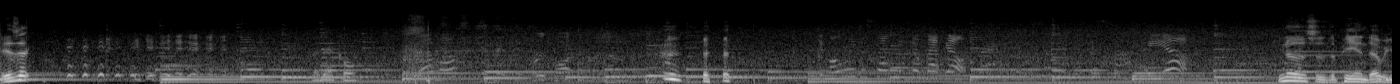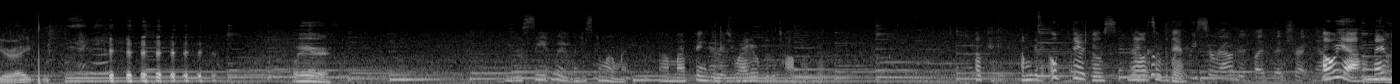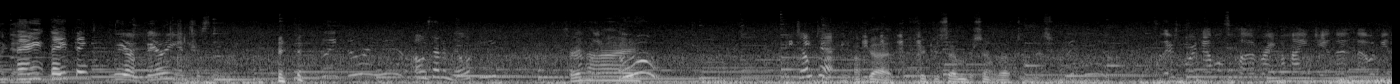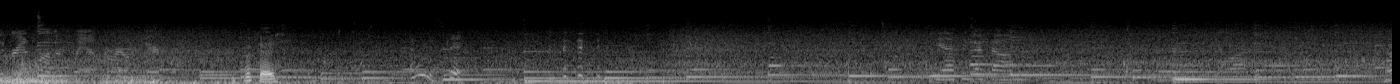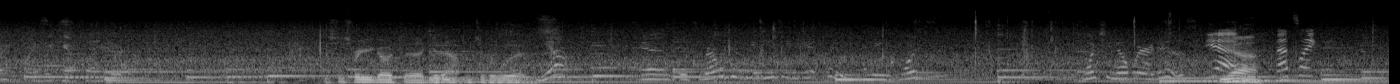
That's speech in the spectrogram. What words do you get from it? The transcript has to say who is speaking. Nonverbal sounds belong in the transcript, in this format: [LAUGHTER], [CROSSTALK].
Speaker 1: Is it? Hi, Echo.
Speaker 2: If only the sun would come back out. Yeah.
Speaker 1: You know this is the PNW, right? [LAUGHS] Where?
Speaker 2: You'll see it move in just a moment. Uh, my finger is right over the top of it. Okay, I'm gonna. Oh, there it goes. Now it's over there.
Speaker 3: completely surrounded by fish right now.
Speaker 2: Oh yeah, they,
Speaker 1: Okay.
Speaker 2: they they think we are very interesting.
Speaker 3: Like, who are you?
Speaker 2: Oh, is that a millipede?
Speaker 1: Say hi.
Speaker 2: Ooh! He jumped at me.
Speaker 1: I've got 57% left in this.
Speaker 3: So there's more Devil's Club right behind you. That, that would be the grandfather plant around here.
Speaker 1: Okay.
Speaker 2: I need a stick.
Speaker 3: Yeah, I think I found.
Speaker 1: This where you go to get out into the woods.
Speaker 2: Yeah, and it's relatively easy to get to. I mean, once once you know where it is.
Speaker 3: Yeah,
Speaker 1: Yeah.
Speaker 3: That's like,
